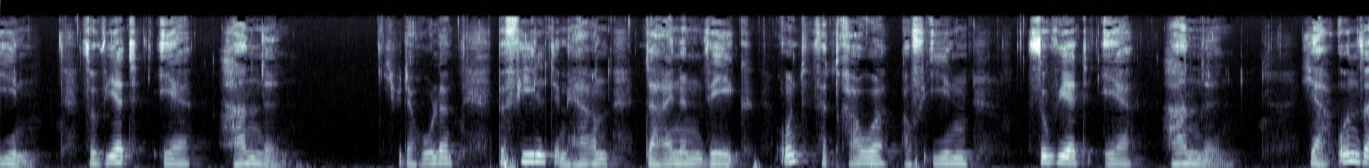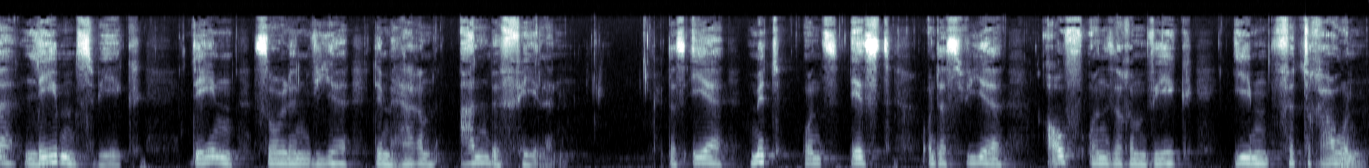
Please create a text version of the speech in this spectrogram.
ihn, so wird er handeln. Ich wiederhole, befiehl dem Herrn deinen Weg und vertraue auf ihn, so wird er handeln. Ja, unser Lebensweg, den sollen wir dem Herrn anbefehlen, dass er mit uns ist und dass wir auf unserem Weg ihm vertrauen.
